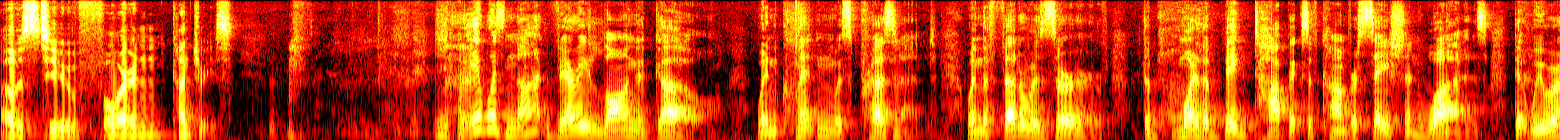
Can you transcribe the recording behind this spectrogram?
owes to foreign countries? it was not very long ago when Clinton was president, when the Federal Reserve, the, one of the big topics of conversation was that we were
